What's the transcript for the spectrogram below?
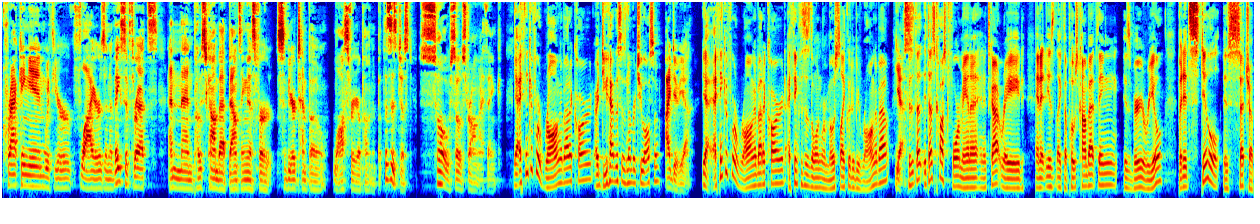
cracking in with your flyers and evasive threats, and then post combat bouncing this for severe tempo loss for your opponent. But this is just so, so strong, I think. Yeah, I think if we're wrong about a card, or do you have this as number two also? I do, yeah. Yeah, I think if we're wrong about a card, I think this is the one we're most likely to be wrong about. Yes. Because it, does- it does cost four mana and it's got raid, and it is like the post combat thing is very real, but it still is such a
